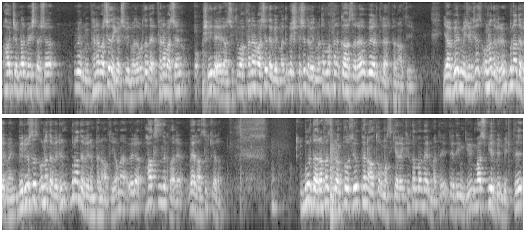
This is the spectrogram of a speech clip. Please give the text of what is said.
hakemler Beşiktaş'a vermiyor. Fenerbahçe de gerçi vermedi. Orada da Fenerbahçe'nin şeyi de eli açıktı. Bak Fenerbahçe de vermedi. Beşiktaş'a da vermedi ama Galatasaray'a verdiler penaltıyı. Ya vermeyecekseniz ona da verin, buna da vermeyin. Veriyorsanız ona da verin, buna da verin penaltıyı. Ama öyle haksızlık var ya. Velhasıl kelam. Burada Rafa Silva'nın pozisyonu penaltı olması gerekirdi ama vermedi. Dediğim gibi maç 1-1 bitti.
